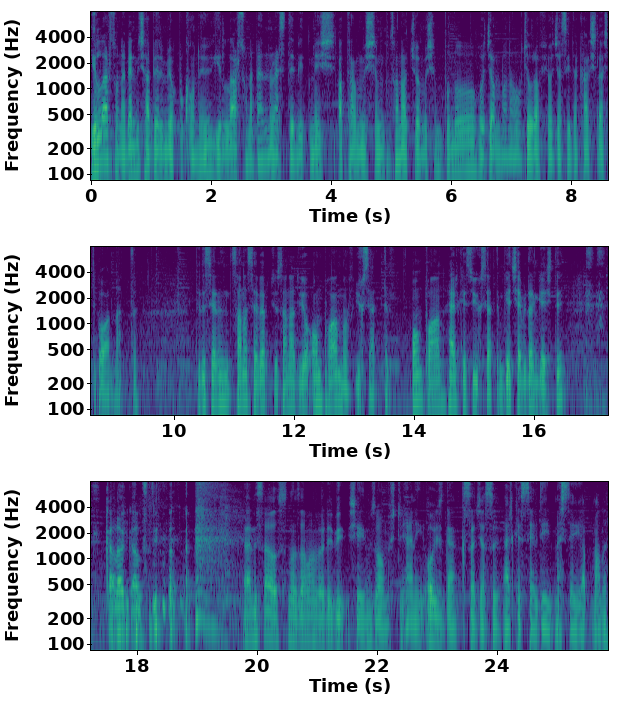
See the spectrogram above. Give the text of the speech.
Yıllar sonra benim hiç haberim yok bu konuyu. Yıllar sonra ben üniversite bitmiş, atanmışım, sanatçı olmuşum. Bunu hocam bana o coğrafya hocasıyla karşılaştık o anlattı. Dedi senin sana sebep diyor. Sana diyor 10 puan mı yükselttim? 10 puan herkesi yükselttim. Geçebilen geçti. Kalan kaldı diyor. yani sağ olsun o zaman böyle bir şeyimiz olmuştu. Yani o yüzden kısacası herkes sevdiği mesleği yapmalı.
